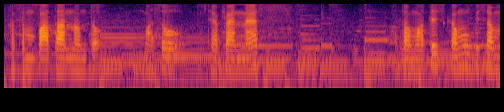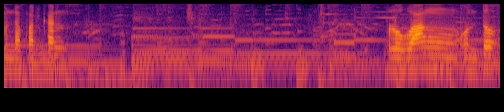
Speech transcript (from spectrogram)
kesempatan untuk masuk CPNS otomatis kamu bisa mendapatkan peluang untuk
